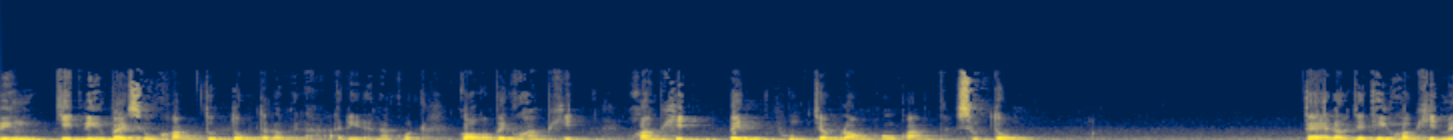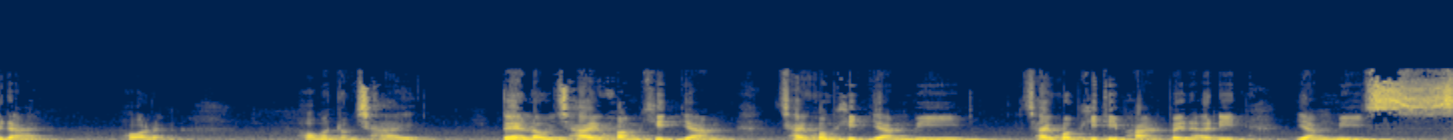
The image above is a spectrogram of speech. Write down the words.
วิ่งจิตวิ่งไปสู่ความตุดตรงตลอดเวลา อดีตอนาคตก่อมาเป็นความคิด ความคิดเป็นหุ่นจำลองของความสุดต่ง แต่เราจะทิ้งความคิดไม่ได้ เพราะอะไร เพราะมันต้องใช้ แต่เราใช้ความคิดอย่าง ใช้ความคิดอย่างมีใช้ความคิดที่ผ่านไปในอดีต อย่างมีส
